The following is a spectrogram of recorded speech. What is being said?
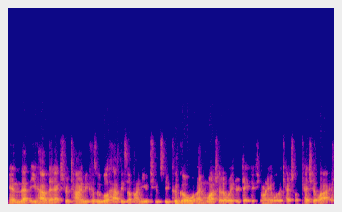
and that you have that extra time because we will have these up on YouTube. So you could go and watch at a later date if you weren't able to catch, catch it live.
